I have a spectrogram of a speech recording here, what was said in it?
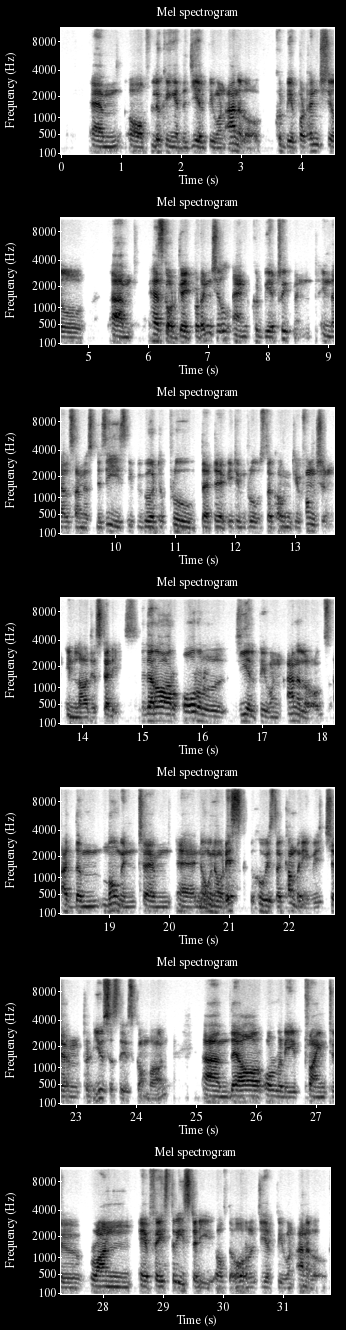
um, of looking at the GLP-1 analog could be a potential um, has got great potential and could be a treatment in Alzheimer's disease if we were to prove that uh, it improves the cognitive function in larger studies. There are oral GLP-1 analogs at the moment. Um, uh, Novo who is the company which um, produces this compound, um, they are already trying to run a phase three study of the oral GLP-1 analog.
